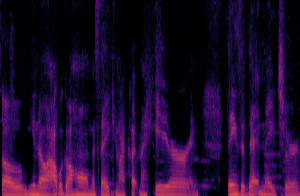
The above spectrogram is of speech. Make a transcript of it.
So, you know, I would go home and say, Can I cut my hair and things of that nature.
